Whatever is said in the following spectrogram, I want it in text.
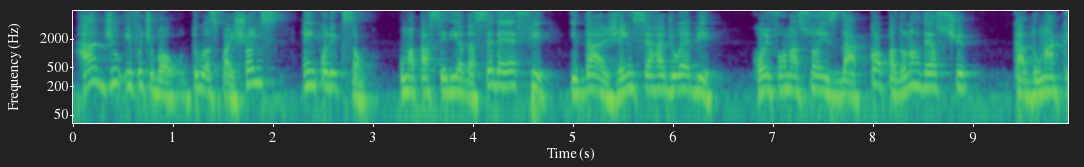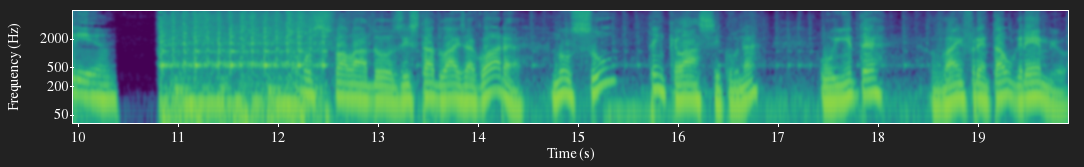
Rádio e futebol, duas paixões em conexão. Uma parceria da CBF e da agência Rádio Web. Com informações da Copa do Nordeste, Cadu Macri. Vamos falar dos estaduais agora. No Sul, tem clássico, né? O Inter vai enfrentar o Grêmio.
